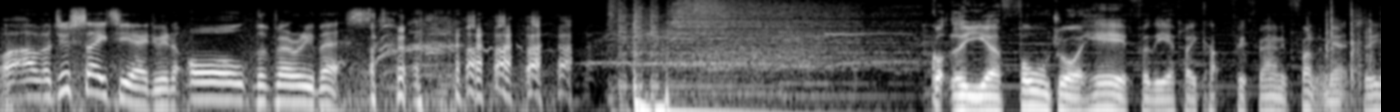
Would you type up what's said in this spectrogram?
Well, I'll just say to you, Adrian, all the very best. Got the uh, full draw here for the FA Cup fifth round in front of me, actually.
